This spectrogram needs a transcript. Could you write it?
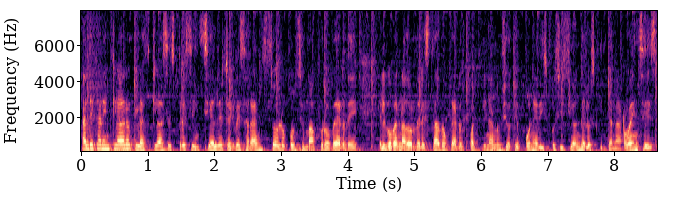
al dejar en claro que las clases presenciales regresarán solo con semáforo verde, el gobernador del estado, Carlos Joaquín, anunció que pone a disposición de los quintanarroenses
